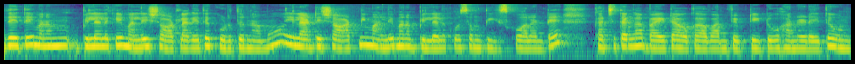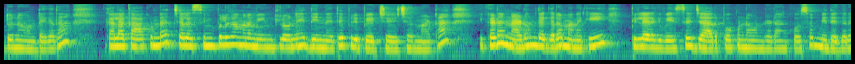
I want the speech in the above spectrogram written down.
ఇదైతే మనం పిల్లలకి మళ్ళీ షార్ట్ లాగా అయితే కుడుతున్నాము. ఇలాంటి షార్ట్ని మళ్ళీ మనం పిల్లల కోసం తీసుకోవాలంటే ఖచ్చితంగా బయట ఒక వన్ ఫిఫ్టీ టూ హండ్రెడ్ అయితే ఉంటూనే ఉంటాయి కదా. అలా కాకుండా చాలా సింపుల్గా మనం ఇంట్లోనే దీన్ని అయితే ప్రిపేర్ చేయొచ్చు అనమాట ఇక్కడ నడుం దగ్గర మనకి పిల్లలకి వేస్తే జారిపోకుండా ఉండడం కోసం మీ దగ్గర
